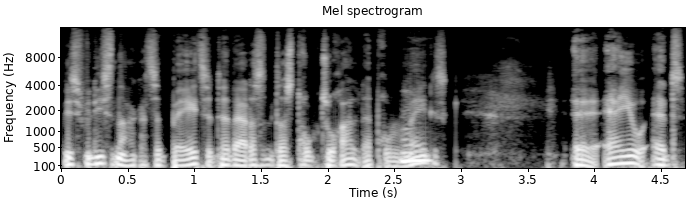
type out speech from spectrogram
hvis vi lige snakker tilbage til det, hvad der, sådan, der strukturelt er problematisk, mm. øh, er jo, at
